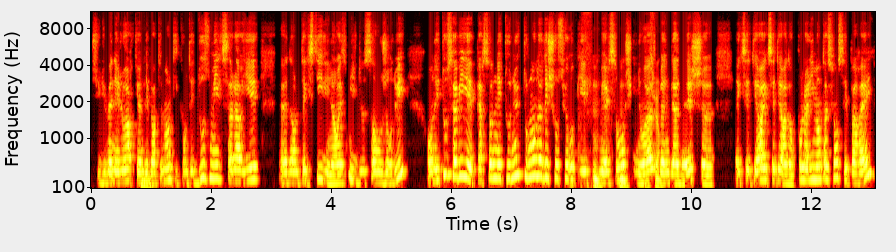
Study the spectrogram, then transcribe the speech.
Je suis du Maine-et-Loire, qui est un mmh. département qui comptait 12 000 salariés euh, dans le textile. Il en reste 1200 aujourd'hui. On est tous habillés. Personne n'est tout nu. Tout le monde a des chaussures aux pieds. Mmh. Mais elles sont mmh. chinoises, Bangladesh, etc., euh, etc. Donc pour l'alimentation, c'est pareil.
